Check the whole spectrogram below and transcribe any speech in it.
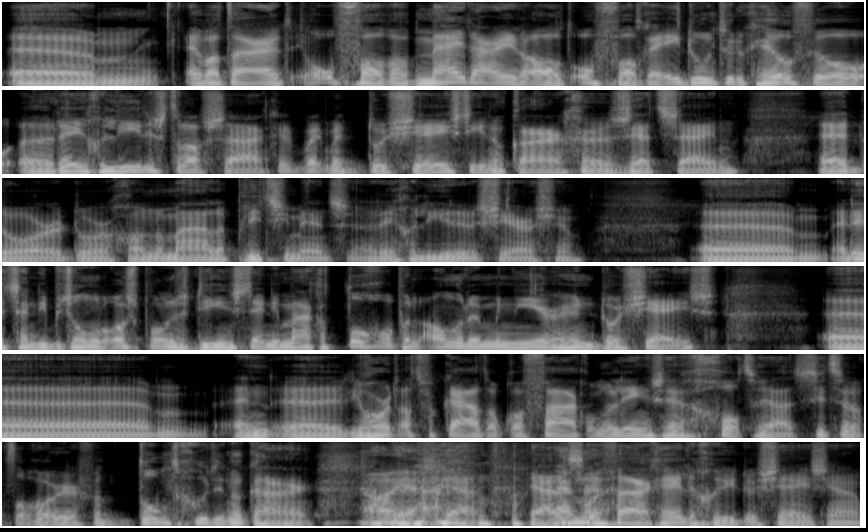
Um, en wat daaruit opvalt, wat mij daarin altijd opvalt. Kijk, ik doe natuurlijk heel veel reguliere strafzaken. Met, met, dossiers die in elkaar gezet zijn. Hè, door, door gewoon normale politiemensen, reguliere recherche. Um, en dit zijn die bijzondere oorsprongsdiensten en die maken toch op een andere manier hun dossiers. Um, en uh, je hoort advocaten ook al vaak onderling zeggen: God, ja, het zit er toch weer verdomd goed in elkaar. Oh ja, ja, ja dat zijn vaak hele goede dossiers. Ja.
